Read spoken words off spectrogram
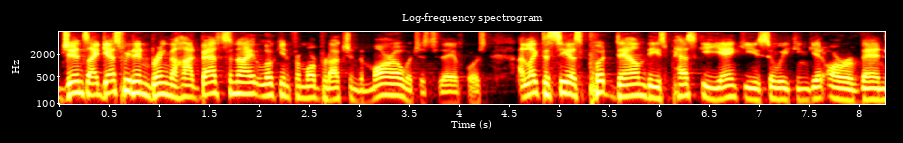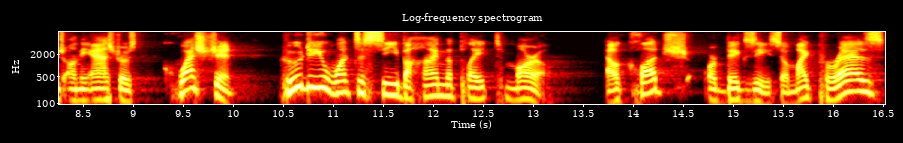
Gents, I guess we didn't bring the hot bats tonight. Looking for more production tomorrow, which is today, of course. I'd like to see us put down these pesky Yankees so we can get our revenge on the Astros. Question Who do you want to see behind the plate tomorrow? El Clutch or Big Z. So Mike Perez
